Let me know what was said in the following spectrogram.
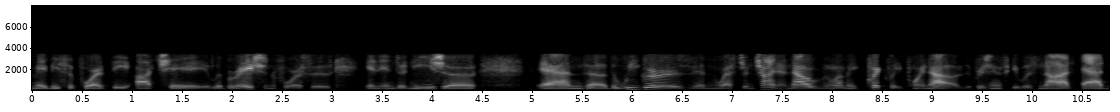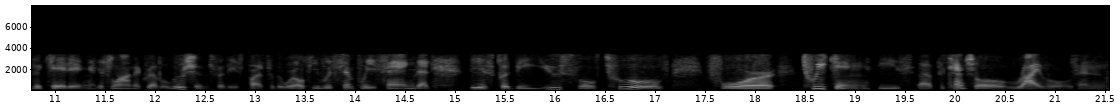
maybe support the Aceh liberation forces in Indonesia and uh, the Uyghurs in Western China. Now, let me quickly point out that Brzezinski was not advocating Islamic revolutions for these parts of the world. He was simply saying that these could be useful tools for tweaking these uh, potential rivals and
